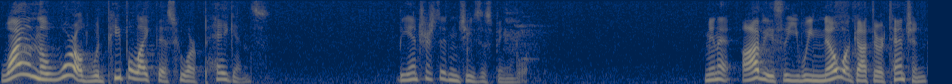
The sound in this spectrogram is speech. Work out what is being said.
Why in the world would people like this, who are pagans, be interested in Jesus being born? I mean, obviously, we know what got their attention.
